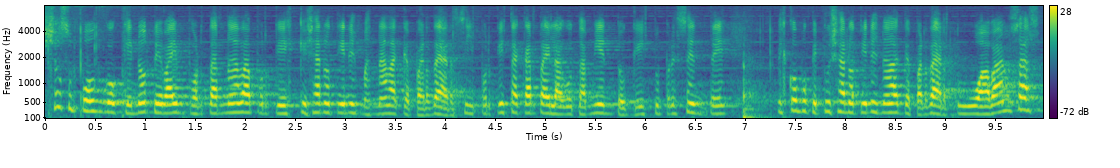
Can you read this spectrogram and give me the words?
Yo supongo que no te va a importar nada porque es que ya no tienes más nada que perder, ¿sí? Porque esta carta del agotamiento que es tu presente, es como que tú ya no tienes nada que perder, tú avanzas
